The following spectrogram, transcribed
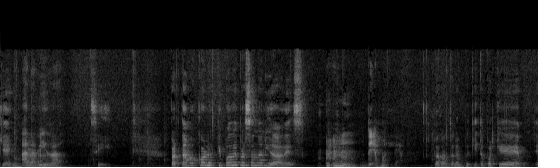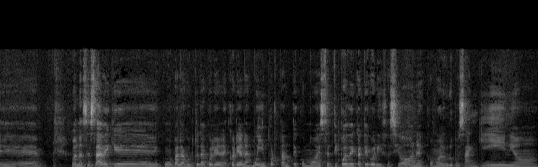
¿Qué con A la vida. Sí. Partamos con los tipos de personalidades. Démosle. Para contar un poquito porque, eh, bueno, se sabe que como para la cultura coreana, coreana es muy importante como ese tipo de categorizaciones, como el grupo sanguíneo,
